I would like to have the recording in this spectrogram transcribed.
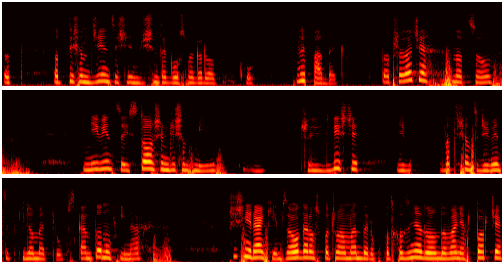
od, od 1978 roku. Wypadek. Po przelocie nocą mniej więcej 180 mil, czyli 200, dziew- 2900 km z kantonu w Chinach. Wcześniej rankiem załoga rozpoczęła manewr podchodzenia do lądowania w porcie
